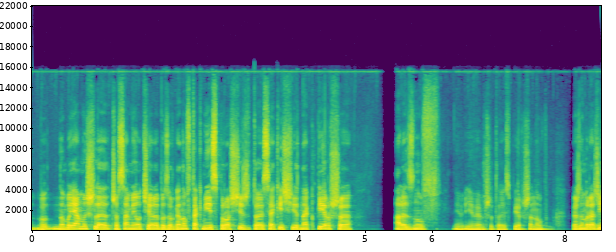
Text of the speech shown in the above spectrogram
bo, no bo ja myślę czasami o ciele bez organów, tak mi jest prościej, że to jest jakieś jednak pierwsze, ale znów nie, nie wiem, czy to jest pierwsze. No, w każdym razie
